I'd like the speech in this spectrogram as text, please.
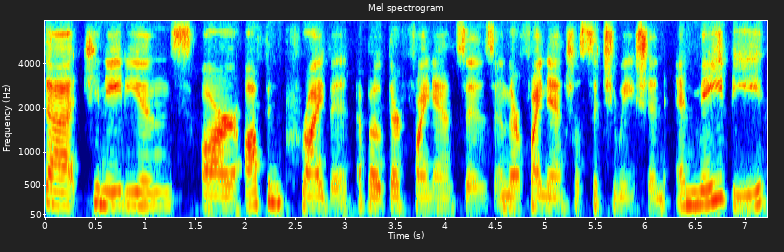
that Canadians are often private about their finances and their financial situation. And maybe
